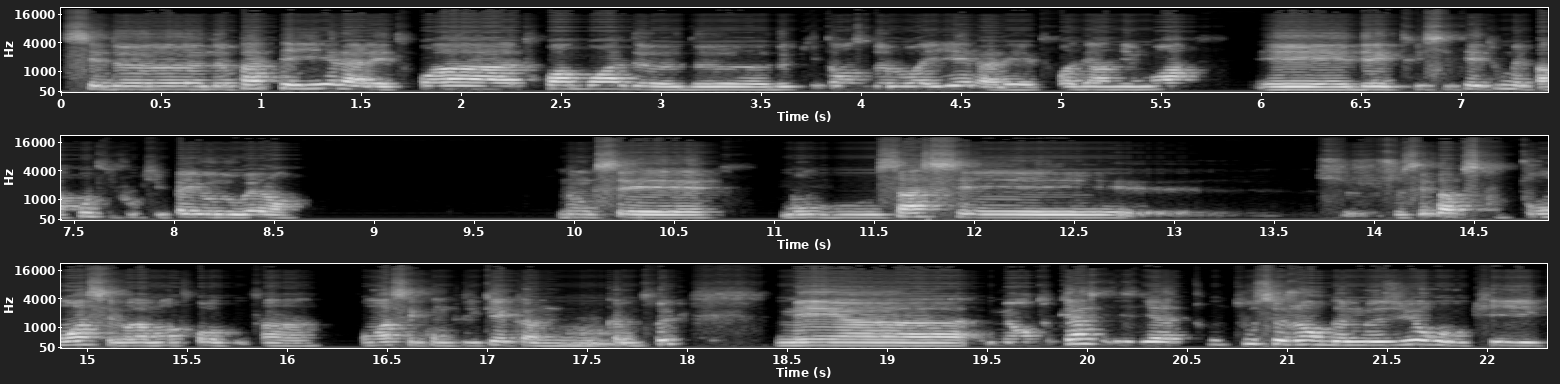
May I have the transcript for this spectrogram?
C'est de ne pas payer là, les trois, trois mois de, de, quittance de loyer, là, les trois derniers mois, et d'électricité et tout, mais par contre, il faut qu'ils payent au nouvel an. Donc c'est. Bon, ça c'est. Je, sais pas, parce que pour moi, c'est vraiment trop. Pour moi, c'est compliqué comme, truc. Mais, euh, mais en tout cas, il y a tout, ce genre de mesures qui,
